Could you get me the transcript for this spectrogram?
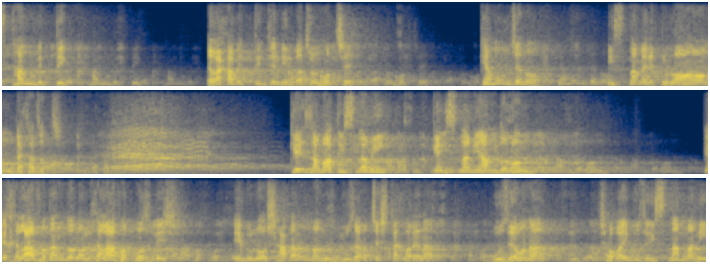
স্থান ভিত্তিক এলাকা ভিত্তিক যে নির্বাচন হচ্ছে, কেমন যেন ইসলামের একটু রং দেখা যাচ্ছে। কে জামাত ইসলামী, কে ইসলামী আন্দোলন, কে খেলাফত আন্দোলন, খেলাফত মজলিস, এগুলো সাধারণ মানুষ বুঝারও চেষ্টা করে না। বুঝেও না, সবাই বুঝে ইসলাম মানি,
